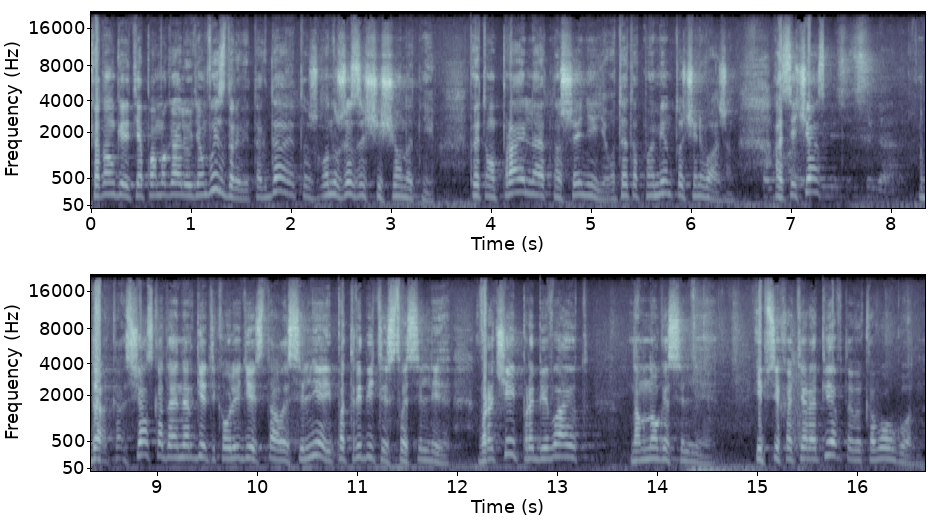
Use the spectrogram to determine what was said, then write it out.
Когда он говорит, я помогаю людям выздороветь, тогда это он уже защищен от них. Поэтому правильное отношение, вот этот момент очень важен. А сейчас, да, сейчас, когда энергетика у людей стала сильнее, и потребительство сильнее, врачей пробивают намного сильнее. И психотерапевтов, и кого угодно.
